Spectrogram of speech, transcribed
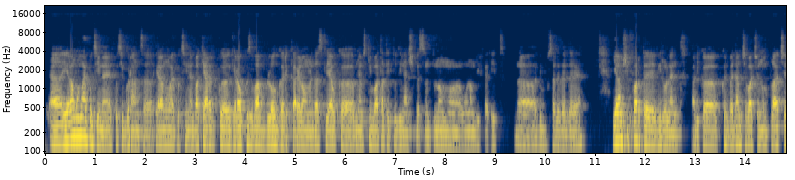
Uh, Erau mult mai puține, cu siguranță, erau mult mai puține, ba chiar uh, erau câțiva blogări care la un moment dat scriau că mi-am schimbat atitudinea și că sunt un om, uh, un om diferit uh, din punctul ăsta de vedere. Eram și foarte virulent, adică când vedeam ceva ce nu-mi place,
